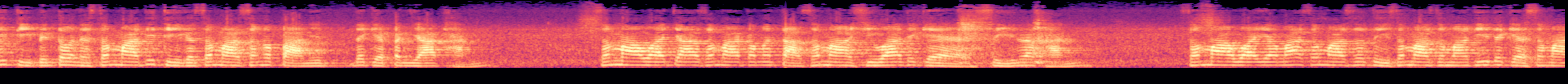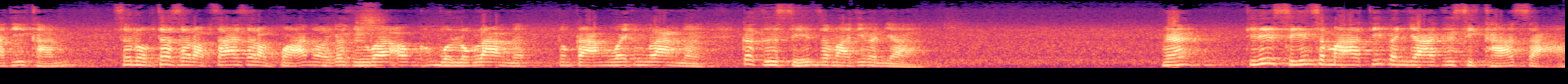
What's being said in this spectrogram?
ทิฏฐิเป็นต้นเนี่ยสัมมาทิฏฐิกับสัมมาสังกปะนี่ได้แก่ปัญญาขันสัมมาวาจาสัมมากรรมตาสัมมาชีวะได้แก่ศีลขันสัมมาวายามะสัมมาสติสัมมาสมาธิได้แก่สมาธิขัน สรุปถ้าสลับซ้ายสลับขวาหน่อย ก็คือว่าเอาข้างบนลงล่างเนี่ยตรงกลางไว้ข้างล่างหน่อย ก็คือศีลสมาธิปัญญานะทีนี้ศีลสมาธิปัญญาคือสิกขาสาม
